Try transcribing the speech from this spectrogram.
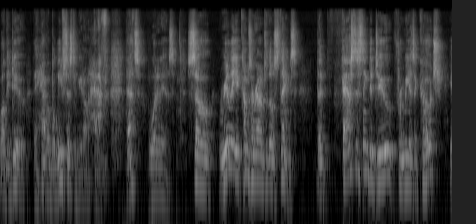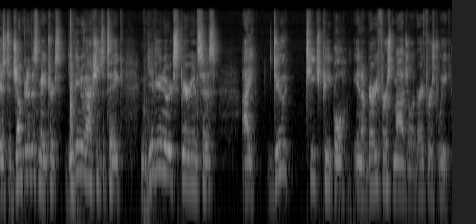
Well, they do. They have a belief system you don't have. That's what it is. So, really, it comes around to those things. The fastest thing to do for me as a coach is to jump into this matrix, give you new actions to take, give you new experiences. I do teach people in a very first module, the very first week,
